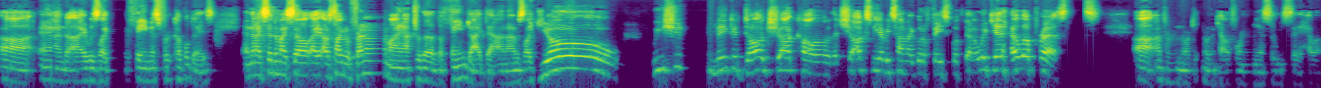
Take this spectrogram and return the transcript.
Uh, and I was like famous for a couple days. And then I said to myself, I, I was talking to a friend of mine after the, the fame died down. I was like, yo, we should make a dog shock collar that shocks me every time I go to Facebook. That would get hella press. Uh, I'm from North, Northern California, so we say hello.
